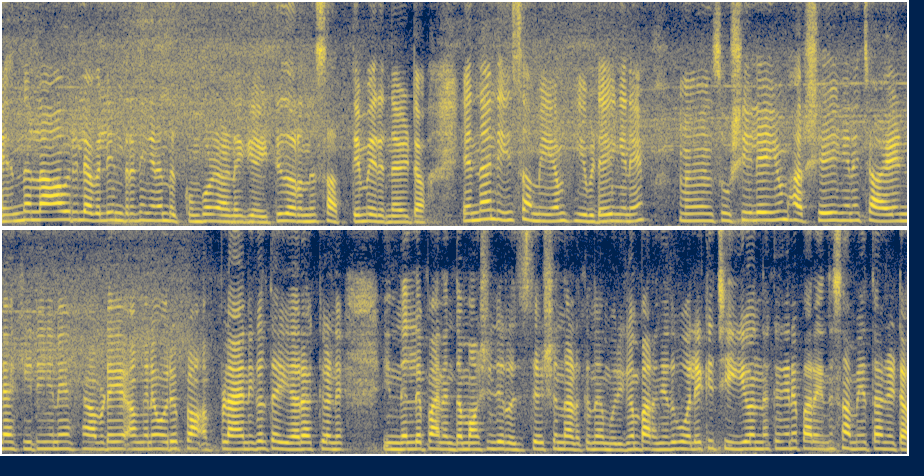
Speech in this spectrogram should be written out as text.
എന്നുള്ള ആ ഒരു ലെവലിൽ ഇന്ദ്രൻ ഇങ്ങനെ നിൽക്കുമ്പോഴാണ് ഗേറ്റ് തുറന്ന് സത്യം വരുന്നത് കേട്ടോ. എന്നാൽ ഈ സമയം ഇവിടെ ഇങ്ങനെ സുഷീലയും ഹർഷയും ഇങ്ങനെ ചായ ഉണ്ടാക്കിയിട്ട് ഇങ്ങനെ അവിടെ അങ്ങനെ ഓരോ പ്ലാനുകൾ തയ്യാറാക്കുകയാണ്. ഇന്നലെ ഇപ്പം അനന്തമാഷിന്റെ രജിസ്ട്രേഷൻ നടക്കുന്ന മുരുകൻ പറഞ്ഞതുപോലെയൊക്കെ ചെയ്യുമോ എന്നൊക്കെ ഇങ്ങനെ പറയുന്ന സമയത്താണ് കേട്ടോ.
